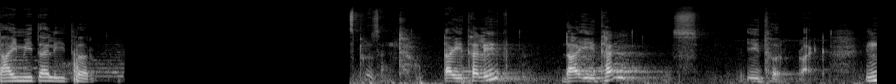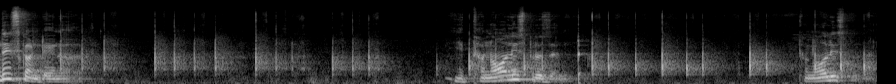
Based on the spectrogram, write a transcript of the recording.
Dimethyl ether. Is present. Diethyl diethyl ether right. In this container ethanol is present. Ethanol is present.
